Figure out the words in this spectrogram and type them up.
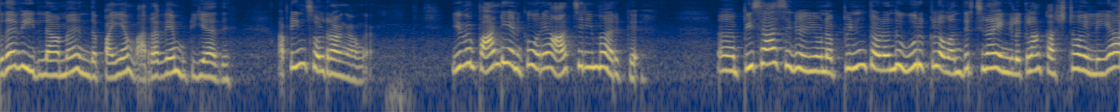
உதவி இல்லாமல் இந்த பையன் வரவே முடியாது அப்படின்னு சொல்கிறாங்க அவங்க. இவன் பாண்டியனுக்கு ஒரே ஆச்சரியமாக இருக்குது பிசாசுகள் இவனை பின்தொடர்ந்து ஊருக்குள்ளே வந்துருச்சுன்னா எங்களுக்கெல்லாம் கஷ்டம் இல்லையா?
